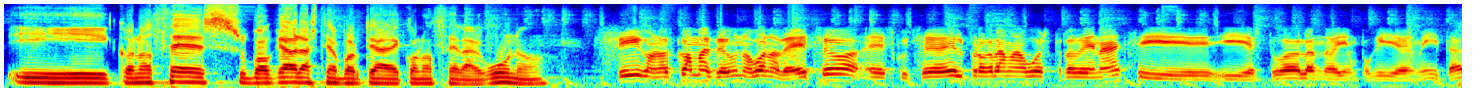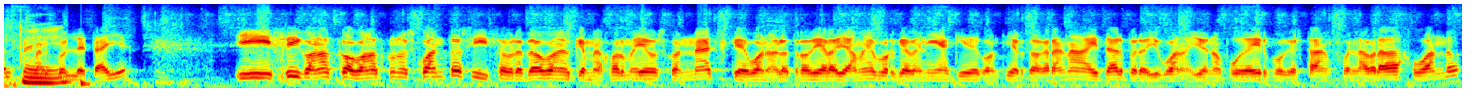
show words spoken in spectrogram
Y conoces, supongo que habrás tenido oportunidad de conocer alguno. Sí, conozco a más de uno. Bueno, de hecho, escuché el programa vuestro de Nach y, y estuvo hablando ahí un poquillo de mí y tal, Sí. marcó el detalle. Y sí, conozco, conozco unos cuantos y sobre todo con el que mejor me llevo es con Nach, que bueno, el otro día lo llamé porque venía aquí de concierto a Granada y tal, pero yo, bueno, yo no pude ir porque estaba en Fuenlabrada jugando.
